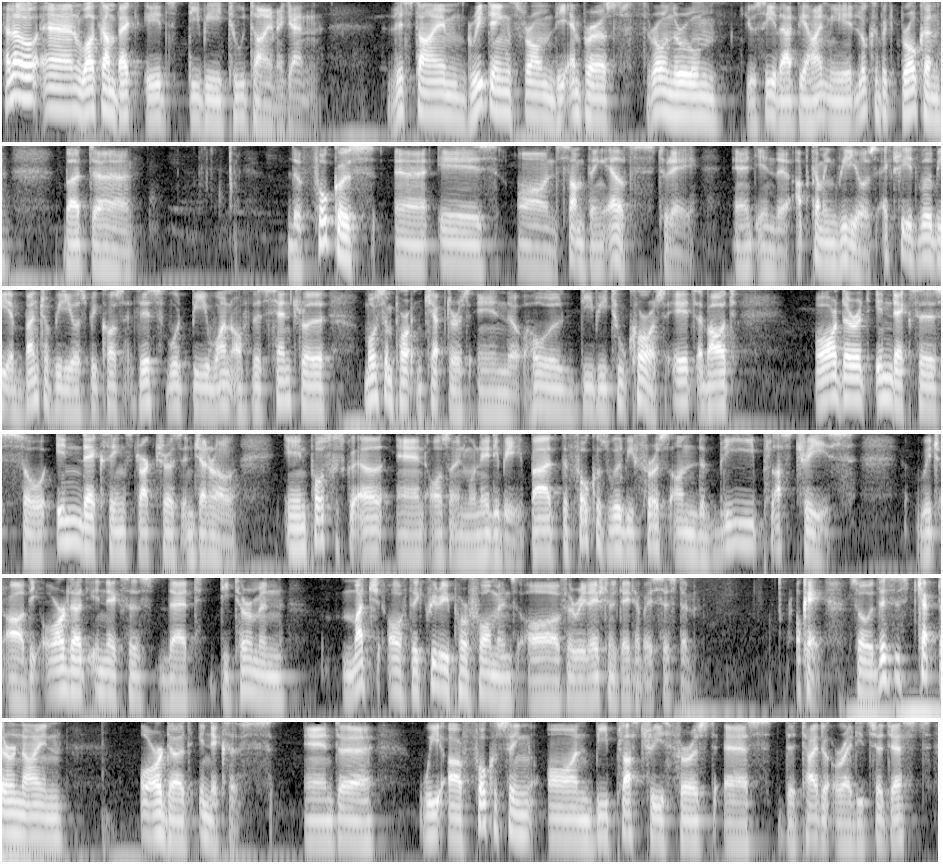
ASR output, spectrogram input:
Hello and welcome back. It's DB2 time again. This time, greetings from the Emperor's throne room. You see that behind me. It looks a bit broken, but uh, the focus uh, is on something else today. And in the upcoming videos, actually, it will be a bunch of videos because this would be one of the central, most important chapters in the whole DB2 course. It's about ordered indexes, so indexing structures in general in PostgreSQL and also in MongoDB. But the focus will be first on the B plus trees, which are the ordered indexes that determine much of the query performance of a relational database system. Okay, so this is chapter 9, ordered indexes. And uh, we are focusing on B plus trees first, as the title already suggests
